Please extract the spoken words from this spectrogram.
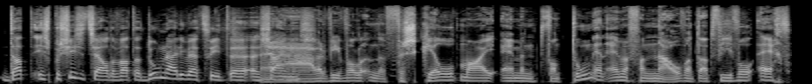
dat is precies hetzelfde wat er doen naar die wedstrijd uh, zijn is. Ja, maar wie wil een verschil met Emmen van toen en Emmen van nou. Want dat wie wil echt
